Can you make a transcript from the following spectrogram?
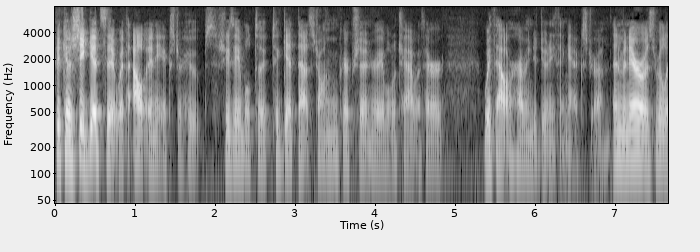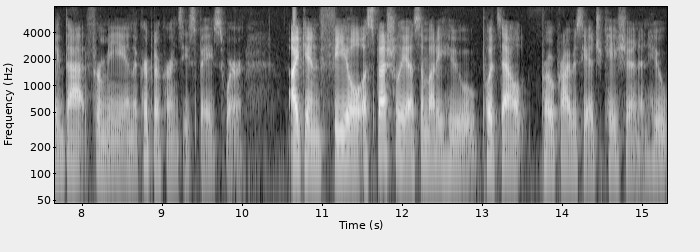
because she gets it without any extra hoops. She's able to, to get that strong encryption. You're able to chat with her without her having to do anything extra. And Monero is really that for me in the cryptocurrency space where I can feel, especially as somebody who puts out pro privacy education and who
